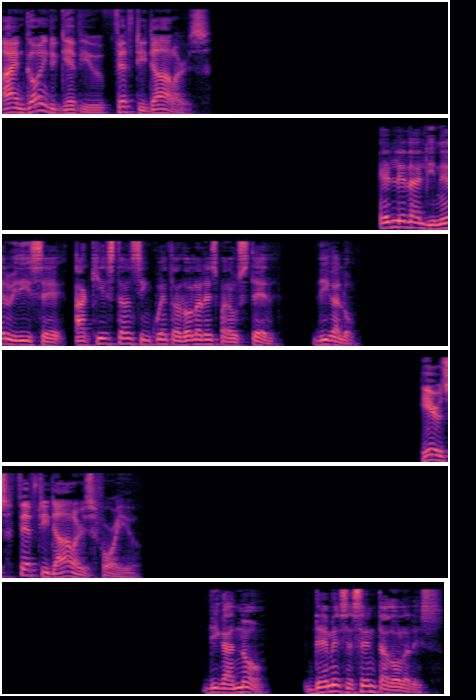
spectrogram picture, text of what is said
I'm going to give you fifty dollars. Él le da el dinero y dice, aquí están 50 dólares para usted. Dígalo. Here's fifty dollars for you. Diga, no, deme 60 dólares.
